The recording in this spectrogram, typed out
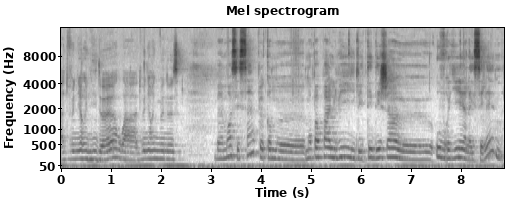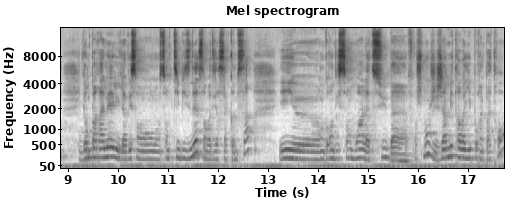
à devenir une leader ou à devenir une meneuse? Ben moi, c'est simple. Comme euh, mon papa, lui, il était déjà euh, ouvrier à la SLN. Et en mhm. parallèle, il avait son, son, petit business, on va dire ça comme ça. Et euh, en grandissant, moi, là-dessus, ben, franchement, j'ai jamais travaillé pour un patron.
